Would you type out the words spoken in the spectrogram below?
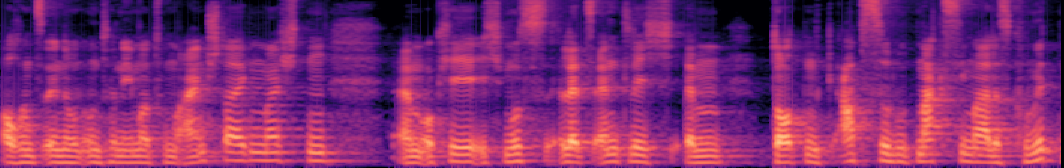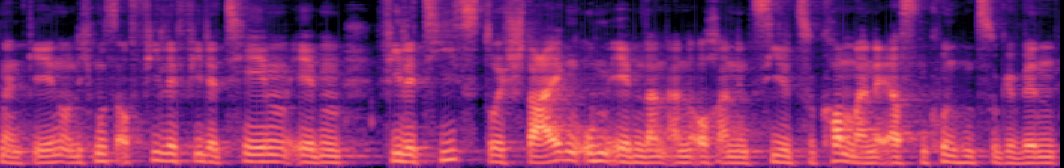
auch ins innere Unternehmertum einsteigen möchten. Ähm, okay, ich muss letztendlich ähm, dort ein absolut maximales Commitment gehen und ich muss auch viele, viele Themen eben, viele Tiefs durchsteigen, um eben dann an, auch an den Ziel zu kommen, meine ersten Kunden zu gewinnen,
